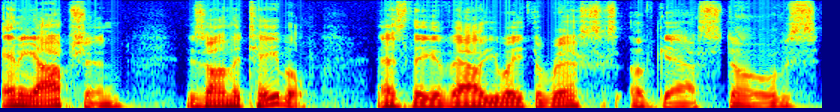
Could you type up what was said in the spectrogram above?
any option is on the table as they evaluate the risks of gas stoves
